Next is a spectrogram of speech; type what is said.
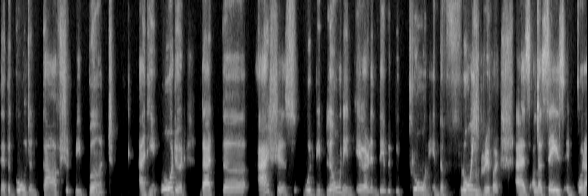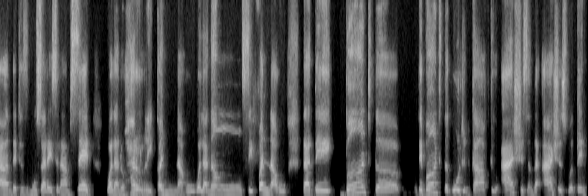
that the golden calf should be burnt. And he ordered that the ashes would be blown in air and they would be thrown in the flowing river. As Allah says in Quran that Hazrat Musa salam said, that they burnt the they burnt the golden calf to ashes and the ashes were then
